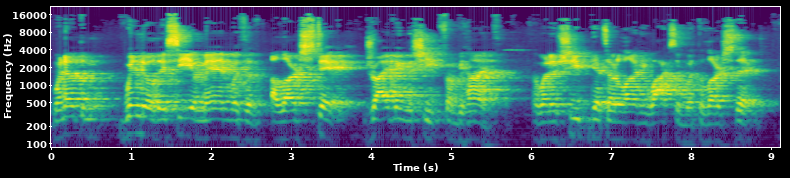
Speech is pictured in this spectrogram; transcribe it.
When out the window, they see a man with a, a large stick driving the sheep from behind. And when a sheep gets out of line, he whacks him with the large stick.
